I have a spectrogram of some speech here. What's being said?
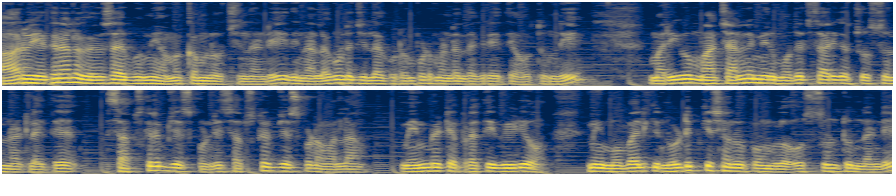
ఆరు ఎకరాల వ్యవసాయ భూమి అమ్మకంలో వచ్చిందండి. ఇది నల్లగొండ జిల్లా గురంపూడి మండలం దగ్గర అయితే అవుతుంది. మరియు మా ఛానల్ మీరు మొదటిసారిగా చూస్తున్నట్లయితే సబ్స్క్రైబ్ చేసుకోండి. సబ్స్క్రైబ్ చేసుకోవడం వల్ల మేము పెట్టే ప్రతి వీడియో మీ మొబైల్కి నోటిఫికేషన్ రూపంలో వస్తుంటుందండి.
